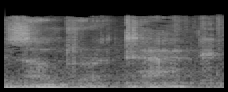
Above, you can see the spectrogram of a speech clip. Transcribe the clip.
is under attack.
